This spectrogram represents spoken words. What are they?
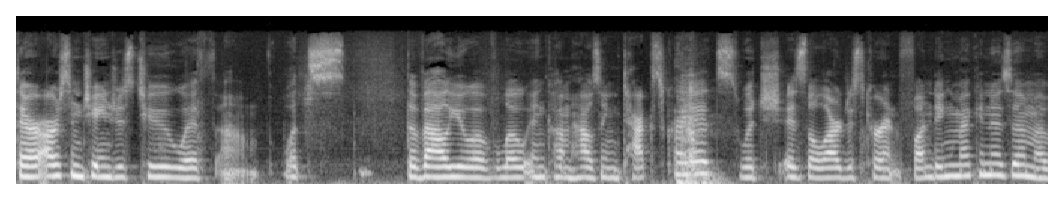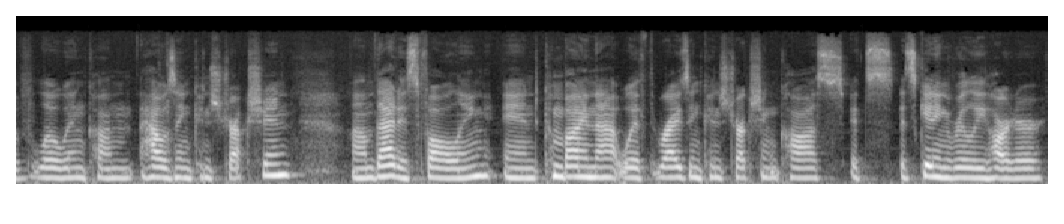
There are some changes too with um, what's the value of low income housing tax credits, which is the largest current funding mechanism of low income housing construction. Um, that is falling, and combine that with rising construction costs, it's it's getting really harder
